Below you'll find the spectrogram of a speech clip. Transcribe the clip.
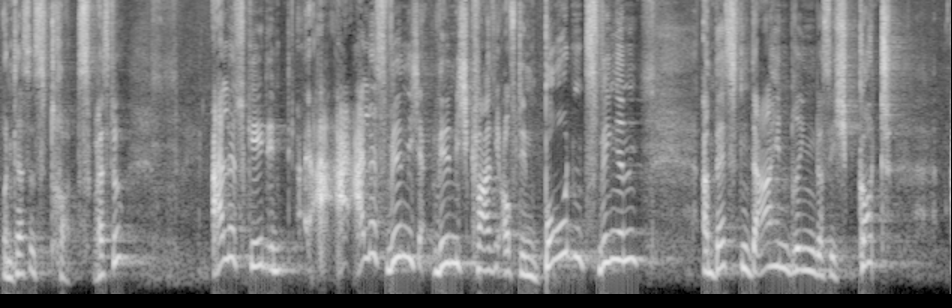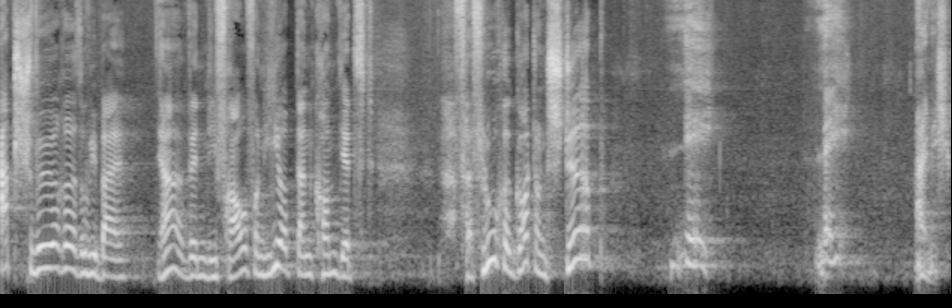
Und das ist Trotz. Weißt du, alles geht in, alles will mich, will mich quasi auf den Boden zwingen, am besten dahin bringen, dass ich Gott abschwöre, so wie bei, ja, wenn die Frau von Hiob dann kommt, jetzt verfluche Gott und stirb. Nee, nee, meine ich.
